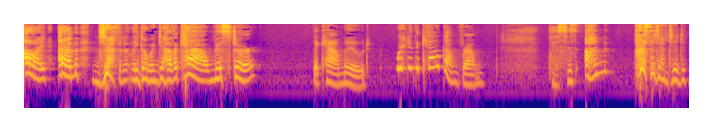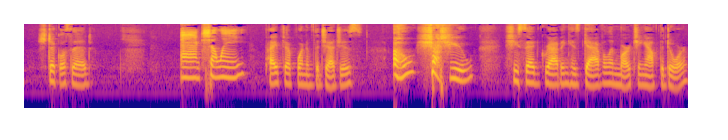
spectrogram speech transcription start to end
I am definitely going to have a cow, mister. The cow mooed. Where did the cow come from? This is unprecedented, Shtickle said. Actually, piped up one of the judges. Oh, shush you, she said, grabbing his gavel and marching out the door.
